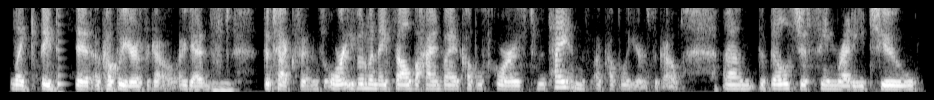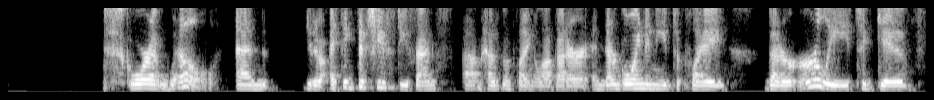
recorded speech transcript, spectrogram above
like they did a couple years ago against mm-hmm. the Texans, or even when they fell behind by a couple scores to the Titans a couple of years ago. Um, the Bills just seem ready to score at will. And you know, I think the Chiefs defense um, has been playing a lot better, and they're going to need to play better early to give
